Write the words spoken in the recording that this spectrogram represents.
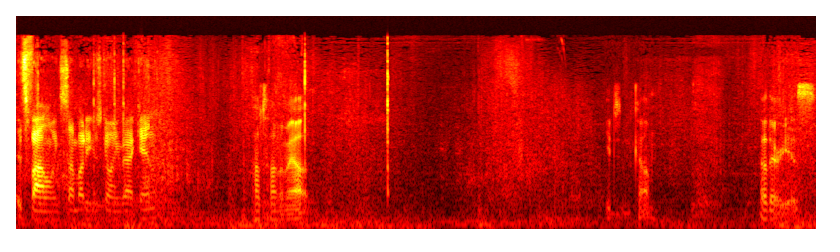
It's following somebody who's going back in. I'll ton him out. He didn't come. Oh, there he is.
